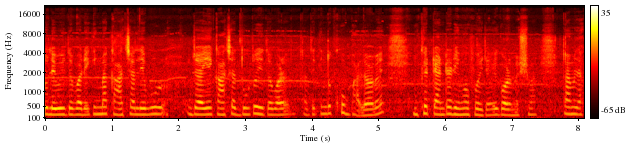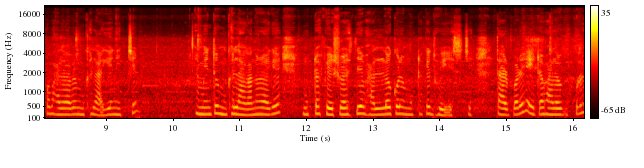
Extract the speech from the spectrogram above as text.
তো লেবু দিতে পারে, কিংবা কাঁচা লেবুর জায়গায় কাঁচা দুধও দিতে পারো, তাতে কিন্তু খুব ভালোভাবে মুখের ট্যানটা রিমুভ হয়ে যায় এই গরমের সময়। তো আমি দেখো ভালোভাবে মুখে লাগিয়ে নিচ্ছি। আমি কিন্তু মুখে লাগানোর আগে মুখটা ফেস ওয়াশ দিয়ে ভালো করে মুখটাকে ধুয়ে এসেছি। তারপরে এটা ভালো করে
